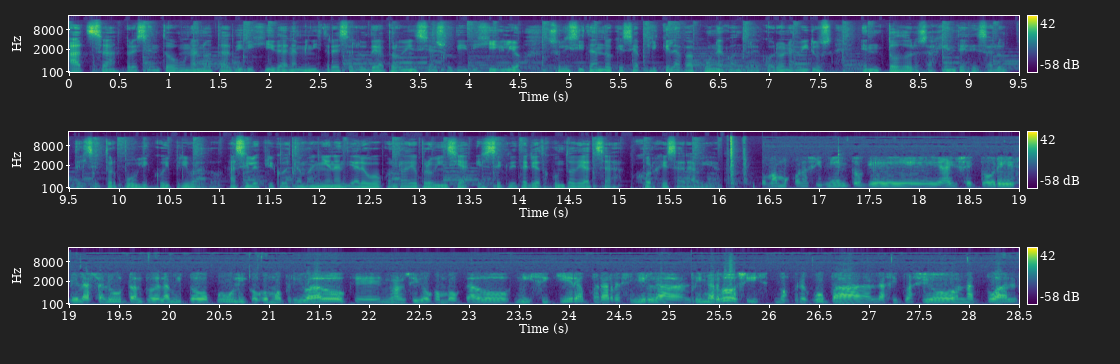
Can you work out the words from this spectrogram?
ATSA, presentó una nota dirigida a la ministra de Salud de la provincia, Judith Giglio, solicitando que se aplique la vacuna contra el coronavirus en todos los agentes de salud del sector público y privado. Así lo explicó esta mañana en diálogo con Radio Provincia el secretario adjunto de ATSA, Jorge Sarabia tomamos conocimiento que hay sectores de la salud, tanto del ámbito público como privado, que no han sido convocados ni siquiera para recibir la primera dosis. Nos preocupa la situación actual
